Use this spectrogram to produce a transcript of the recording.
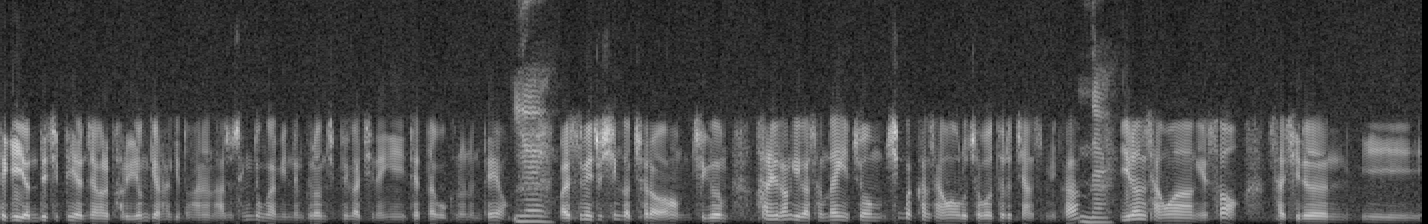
세계 연대 집회 현장을 바로 연결하기도 하는 아주 생동감 있는 그런 집회가 진행이 됐다고 그러는데요. 예. 말씀해 주신 것처럼 지금 한일 관계가 상당히 좀 심각한 상황으로 접어들었지 않습니까? 네. 이런 상황에서 사실은 이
